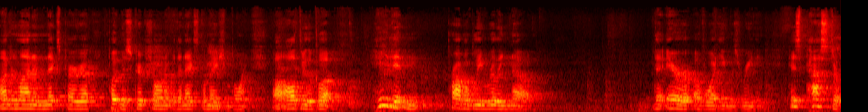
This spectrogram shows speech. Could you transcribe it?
Underlining the next paragraph, putting a scripture on it with an exclamation point, uh, all through the book. He didn't probably really know the error of what he was reading. His pastor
